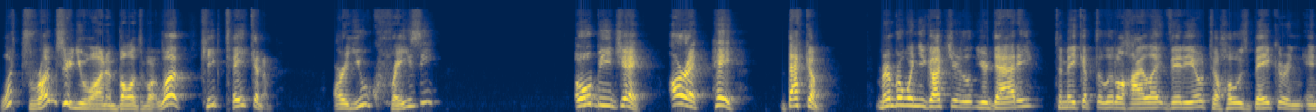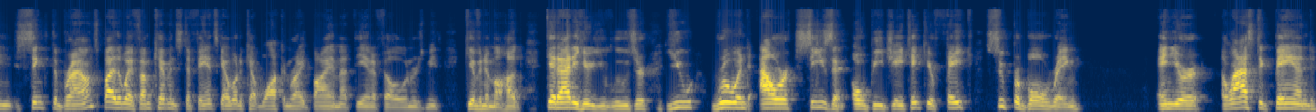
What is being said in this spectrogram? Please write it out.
What drugs are you on in Baltimore? Look, keep taking them. Are you crazy? OBJ. All right. Hey, Beckham. Remember when you got your, your daddy to make up the little highlight video to hose Baker and, and sink the Browns. By the way, if I'm Kevin Stefanski, I would have kept walking right by him at the NFL owners meeting, giving him a hug. Get out of here, you loser. You ruined our season. OBJ, take your fake Super Bowl ring and your elastic band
